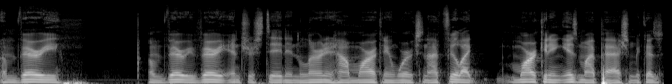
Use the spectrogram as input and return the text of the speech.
I'm very I'm very, very interested in learning how marketing works. And I feel like marketing is my passion because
